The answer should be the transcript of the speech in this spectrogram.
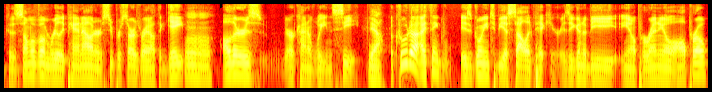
because some of them really pan out and are superstars right out the gate. Mm-hmm. Others are kind of wait and see. Yeah. Akuda, I think, is going to be a solid pick here. Is he going to be, you know, perennial All Pro?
